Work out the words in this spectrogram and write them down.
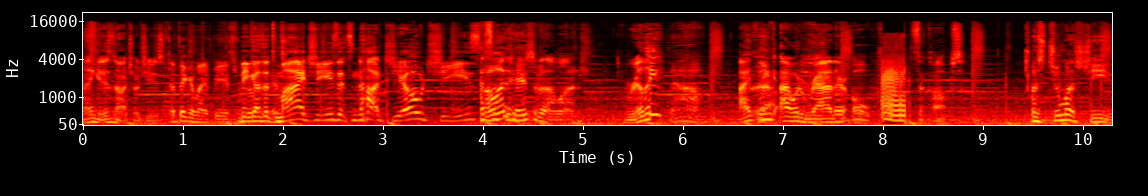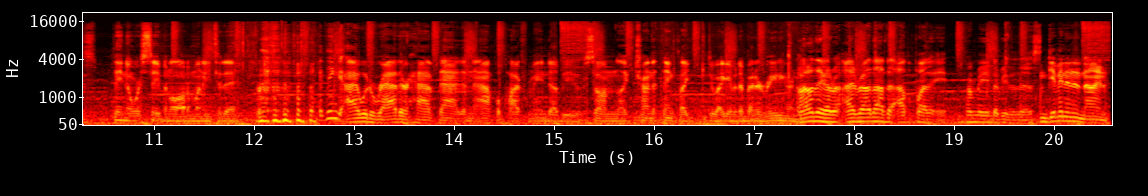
I think it is nacho cheese. I think it might be. It's Because it's my cheese, it's not Joe cheese. I don't like the taste of it that much. Really? Yeah. I think I would rather. Oh, it's the cops. That's too much cheese. They know we're saving a lot of money today. I think I would rather have that than the apple pie from A&W. So I'm like trying to think like, do I give it a better rating or not? I don't think I'd, I'd rather have the apple pie from A&W than this. I'm giving it a nine.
